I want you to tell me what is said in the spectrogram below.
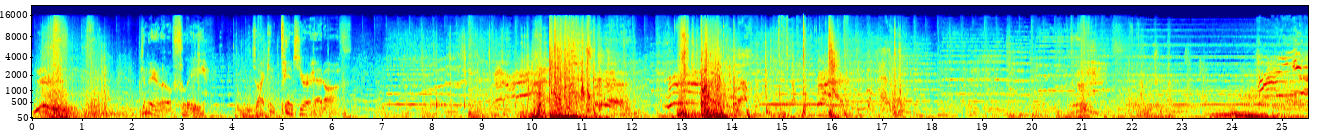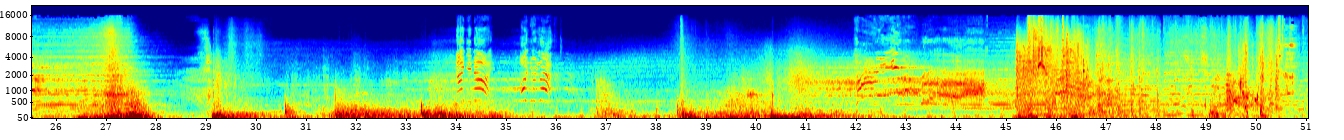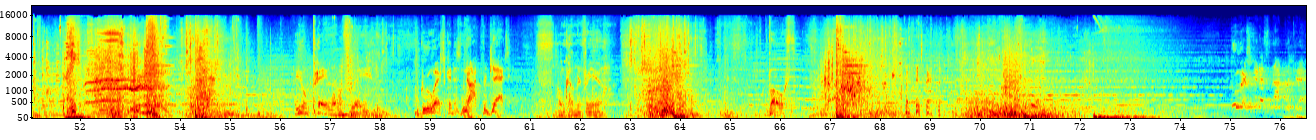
Come here, little flea, so I can pinch your head off. You'll little flea. Grewishka does not forget. I'm coming for you. Both. Grewishka does not forget!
